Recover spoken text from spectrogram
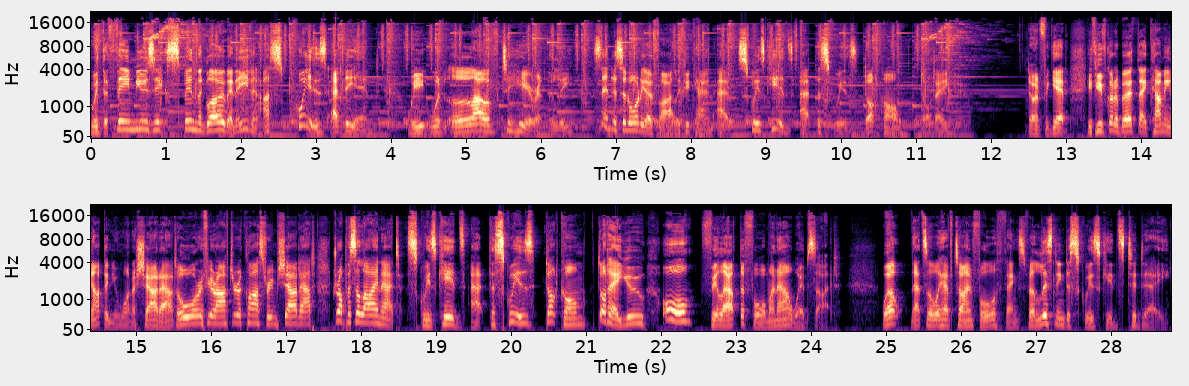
with the theme music, spin the globe, and even a quiz at the end. We would love to hear it, Lily. Send us an audio file if you can at squizkids at thesquiz.com.au. Don't forget, if you've got a birthday coming up and you want a shout out, or if you're after a classroom shout out, drop us a line at squizkids at thesquiz.com.au or fill out the form on our website. Well, that's all we have time for. Thanks for listening to Squiz Kids today.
